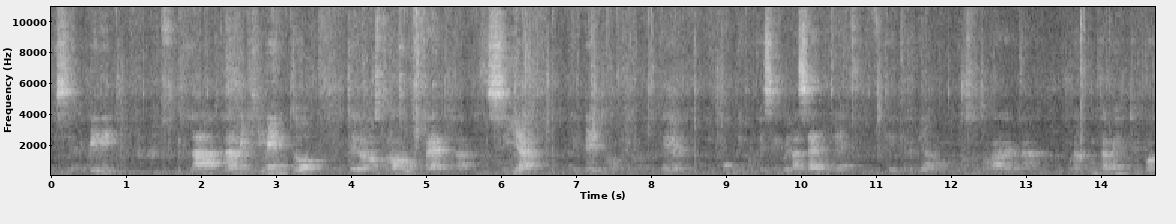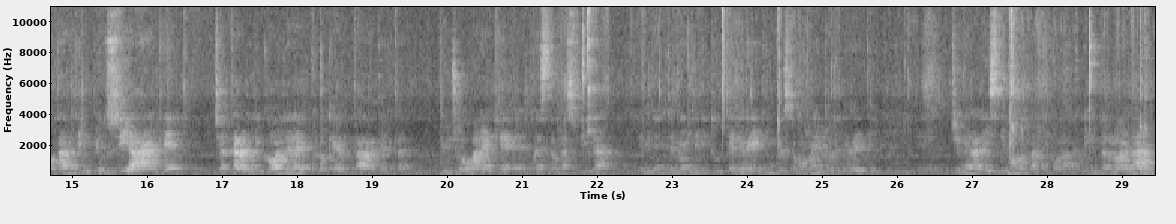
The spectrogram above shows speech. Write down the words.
insieme. Quindi l'arricchimento della nostra offerta, sia, ripeto, per il pubblico che segue la 7, che crediamo possa trovare una, un appuntamento importante in più, sia anche cercando di cogliere quello che è un target più giovane, che questa è una sfida evidentemente di tutte le reti in questo momento, delle reti eh, in modo particolare. Quindi per noi è una,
